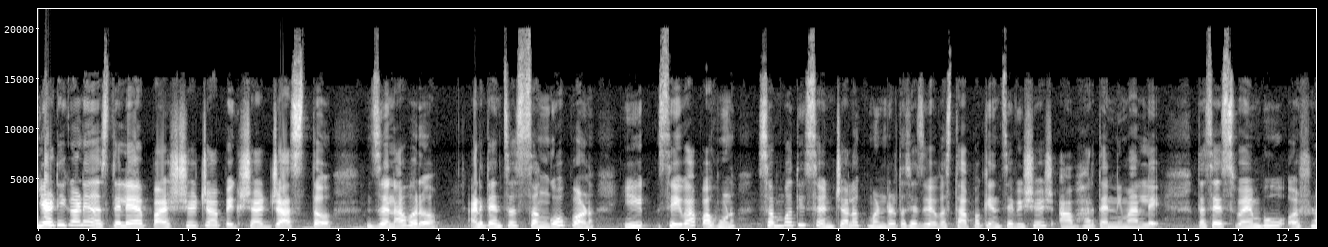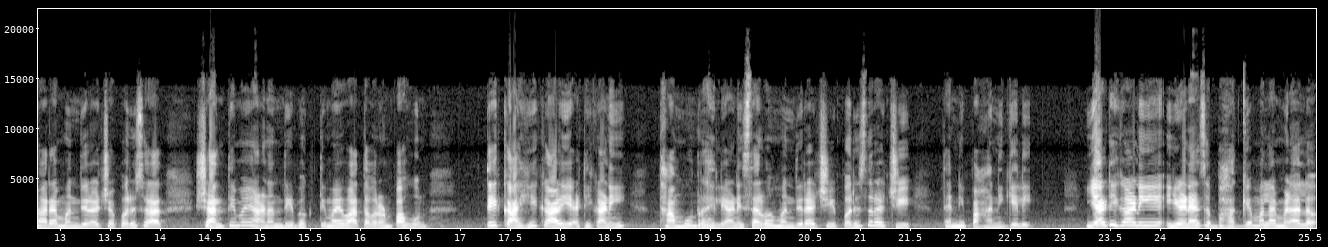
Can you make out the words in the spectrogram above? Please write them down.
या ठिकाणी असलेल्या पाचशेच्या पेक्षा जास्त जनावरं आणि त्यांचं संगोपन ही सेवा पाहून संबंधित संचालक मंडळ तसेच व्यवस्थापक यांचे विशेष आभार त्यांनी मानले. तसेच स्वयंभू असणाऱ्या मंदिराच्या परिसरात शांतिमय आनंदी भक्तिमय वातावरण पाहून ते काही काळ या ठिकाणी थांबून राहिले आणि सर्व मंदिराची परिसराची त्यांनी पाहणी केली. या ठिकाणी येण्याचं भाग्य मला मिळालं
